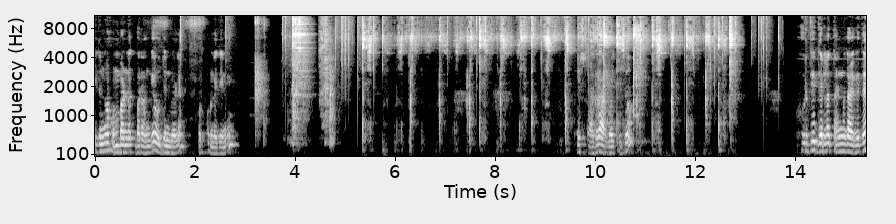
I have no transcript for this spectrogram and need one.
ಇದನ್ನು ಹೊಂಬಣ್ಣಕ್ಕೆ ಬರೋ ಉದ್ದಿನ ಉದ್ದಿನಬೇಳೆ ಹುರ್ಕೊಂಡಿದ್ದೀನಿ. ಇಷ್ಟಾದರೆ ಆಗೋಯ್ತಿದು ಹುರಿದಿದ್ದೆಲ್ಲ ತಣ್ಣಗಾಗಿದೆ.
